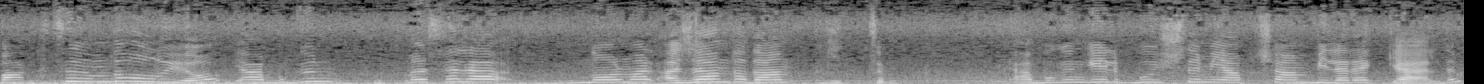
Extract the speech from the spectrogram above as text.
baktığımda oluyor. Yani bugün mesela normal ajandadan gittim. Yani bugün gelip bu işlemi yapacağım bilerek geldim.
